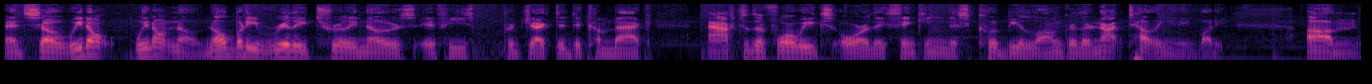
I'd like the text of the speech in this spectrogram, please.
And so we don't we don't know. Nobody really truly knows if he's projected to come back after the four weeks or are they thinking this could be longer. They're not telling anybody. Um,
